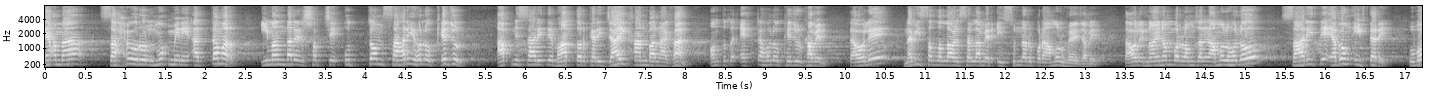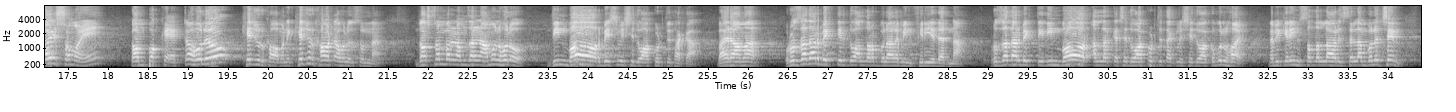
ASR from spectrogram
নেমা সাহুরুল মুমিনি আত্তামার। ইমানদারের সবচেয়ে উত্তম সাহারি হলো খেজুর। আপনি সাহারিতে ভাত, তরকারি, যাই খান বা না খান, অন্তত একটা হলো খেজুর খাবেন, তাহলে নবী সাল্লাল্লাহু সাল্লামের এই সুন্নার উপর আমল হয়ে যাবে। তাহলে নয় নম্বর রমজানের আমল হলো সাহারিতে এবং ইফতারে। উভয় সময়ে কমপক্ষে একটা হলেও খেজুর খাওয়া মানে খেজুর খাওয়াটা হলো সুন্না দশ নম্বর রমজানের আমল হলো দিনভর বেশি বেশি দোয়া করতে থাকা। ভাইরা আমার, রোজাদার ব্যক্তির দোয়া আল্লাহ রাব্বুল আলামিন ফিরিয়ে দেন না। রোজাদার ব্যক্তি দিনভর আল্লাহর কাছে দোয়া করতে থাকলে সে দোয়া কবুল হয়। নবী করিম সাল্লাল্লাহু সাল্লাম বলেছেন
